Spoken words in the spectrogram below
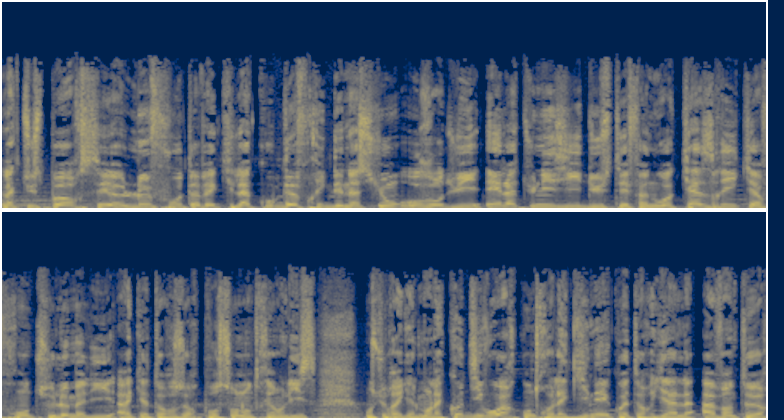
L'actu sport, c'est euh, le foot avec la Coupe d'Afrique des Nations aujourd'hui et la Tunisie du Stéphanois Kazri qui affronte le Mali à 14h pour son entrée en lice. On suivra également la Côte d'Ivoire contre la Guinée équatoriale à 20h.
